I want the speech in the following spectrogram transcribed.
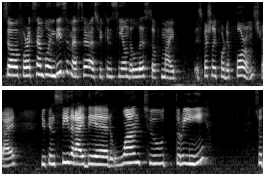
So, for example, in this semester, as you can see on the list of my, especially for the forums, right? you can see that I did one, two, three. So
